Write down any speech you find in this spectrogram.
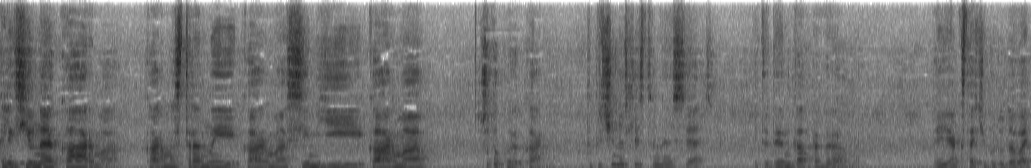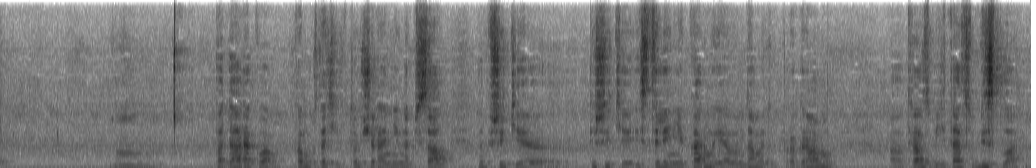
коллективная карма, карма страны, карма семьи, карма... Что такое карма? Это причинно-следственная связь, это ДНК-программы. И я, кстати, буду давать подарок вам, кому, кстати, кто вчера не написал, напишите, пишите исцеление кармы, я вам дам эту программу, трансмедитацию бесплатно.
